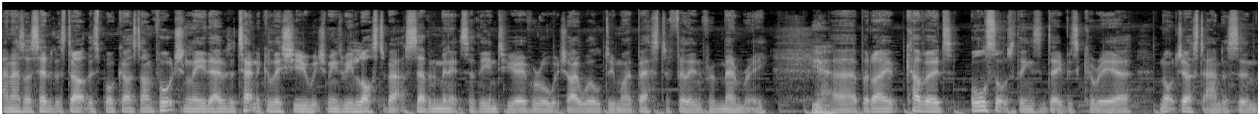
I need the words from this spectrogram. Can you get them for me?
And as I said at the start of this podcast, unfortunately, there was a technical issue, which means we lost about seven minutes of the interview overall, which I will do my best to fill in from memory. Yeah. Uh, but I covered all sorts of things in David's career, not just Anderson.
